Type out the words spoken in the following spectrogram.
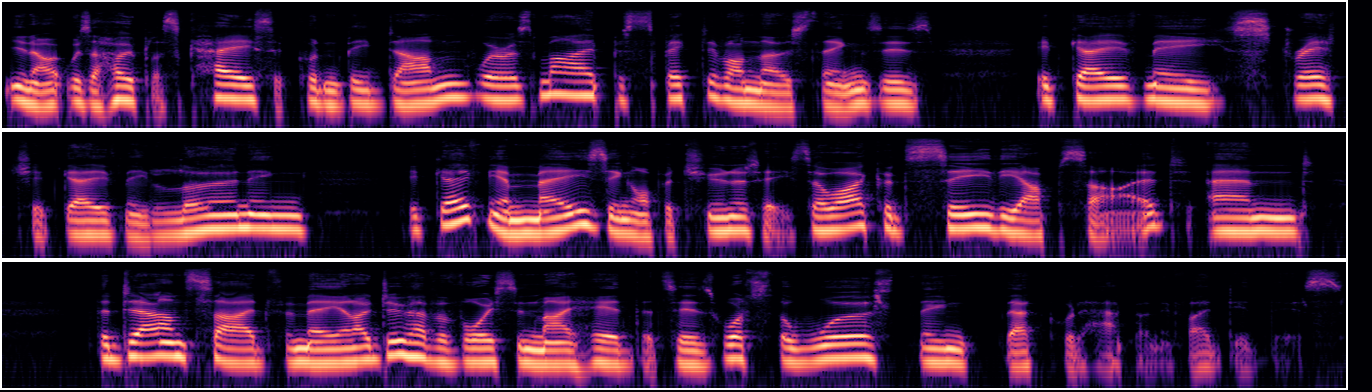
you know, it was a hopeless case, it couldn't be done. Whereas my perspective on those things is it gave me stretch, it gave me learning, it gave me amazing opportunity. So I could see the upside and the downside for me. And I do have a voice in my head that says, What's the worst thing that could happen if I did this?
